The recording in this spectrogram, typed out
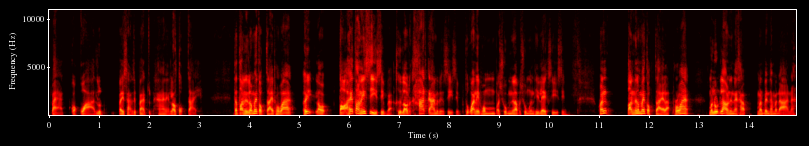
38 กว่ากว่าหลุด ไป 38.5เนี่ยเราตกใจ แต่ตอนนี้เราไม่ตกใจเพราะว่าเฮ้ยเราต่อให้ตอนนี้ 40อะคือเราคาดการณ์ไปถึง 40 ทุกวันนี้ผมประชุมนี่เราประชุมกันที่เลข 40 เพราะฉะนั้นตอนนี้เราไม่ตกใจละเพราะว่ามนุษย์เราเนี่ยนะครับ มันเป็นธรรมดานะ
